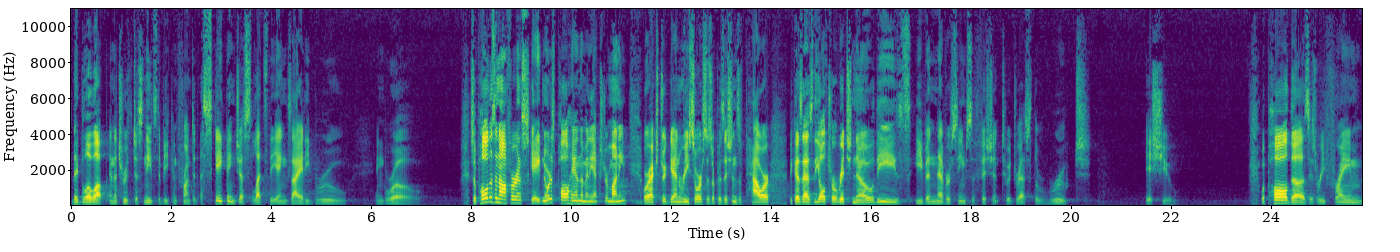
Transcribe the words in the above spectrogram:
they blow up, and the truth just needs to be confronted. Escaping just lets the anxiety brew and grow. So Paul doesn't offer an escape, nor does Paul hand them any extra money or extra, again, resources or positions of power, because as the ultra rich know, these even never seem sufficient to address the root issue. What Paul does is reframe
